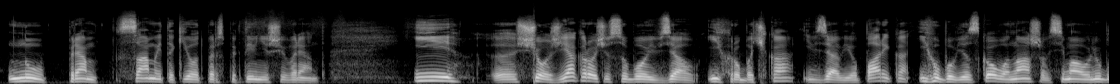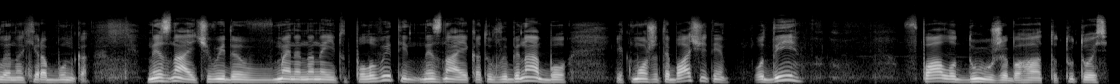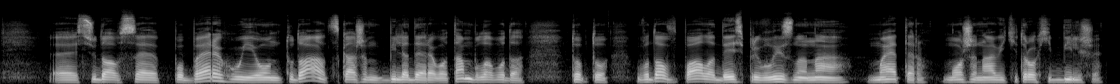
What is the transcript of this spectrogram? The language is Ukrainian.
ну, прям самий такий от перспективніший варіант. І е, що ж, я коротше з собою взяв і хробачка, і взяв і опарика, і обов'язково наша всіма улюблена хірабунка. Не знаю, чи вийде в мене на неї тут половити, не знаю, яка тут глибина, бо, як можете бачити, води впало дуже багато. Тут ось сюди все по берегу, і он туди, скажімо, біля дерева, там була вода. Тобто вода впала десь приблизно на метр, може навіть і трохи більше.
